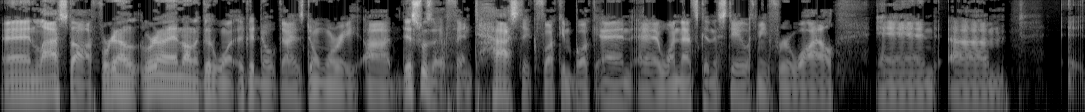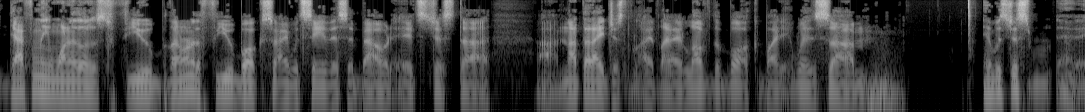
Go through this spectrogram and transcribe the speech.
And last off, we're gonna we're gonna end on a good one, a good note, guys. Don't worry. Uh, this was a fantastic fucking book, and uh, one that's gonna stay with me for a while. And um, definitely one of those few, one of the few books I would say this about. It's just uh, uh, not that I just I, I love the book, but it was um, it was just uh,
